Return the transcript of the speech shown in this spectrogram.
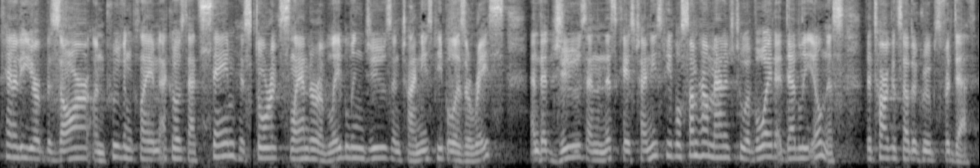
Kennedy, your bizarre, unproven claim echoes that same historic slander of labeling Jews and Chinese people as a race, and that Jews, and in this case Chinese people, somehow managed to avoid a deadly illness that targets other groups for death.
